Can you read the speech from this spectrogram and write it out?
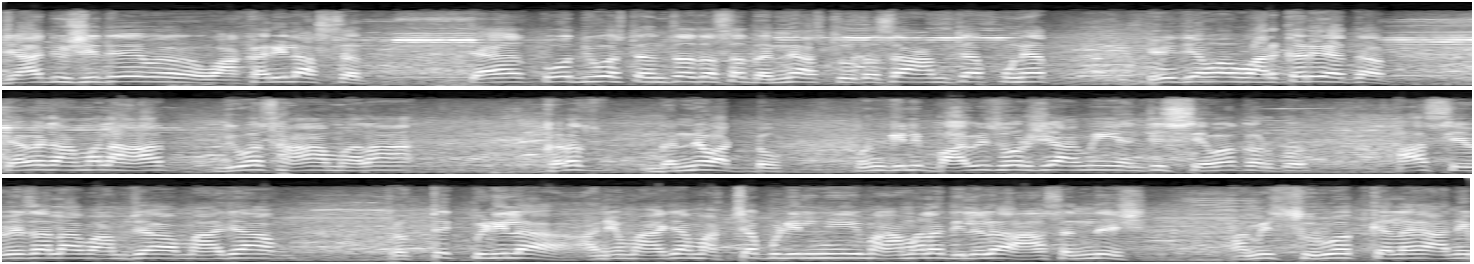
ज्या दिवशी ते वाखारीला असतात त्या तो दिवस त्यांचा जसा धन्य असतो तसा आमच्या पुण्यात हे जेव्हा वारकरी येतात त्यावेळेस आम्हाला हा दिवस हा आम्हाला खरंच धन्य वाटतो. म्हणून गेली बावीस वर्षे आम्ही यांची सेवा करतो. हा सेवेचा लाभ आमच्या माझ्या प्रत्येक पिढीला आणि माझ्या मागच्या पिढीने आम्हाला दिलेला हा संदेश आम्ही सुरुवात केला आहे आणि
